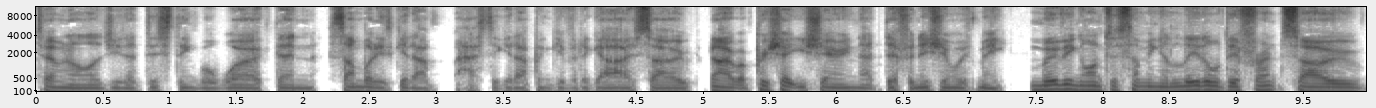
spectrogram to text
terminology, that this thing will work, then somebody's get up, has to get up and give it a go. So no, I appreciate you sharing that definition with me moving on to something a little different. So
